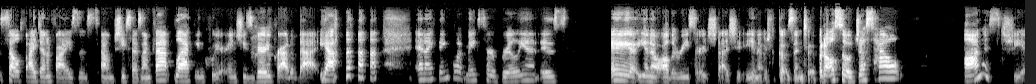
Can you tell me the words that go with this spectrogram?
self identifies as um, she says, I'm fat, black, and queer. And she's very proud of that. Yeah. and I think what makes her brilliant is a, you know, all the research that she, you know, goes into it, but also just how honest she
